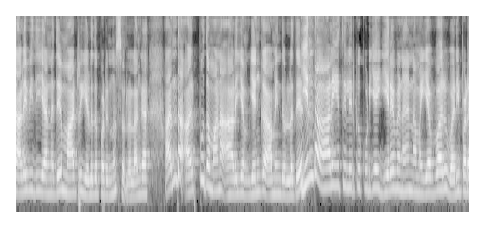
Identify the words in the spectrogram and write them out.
தலைவிதியானது மாற்றி எழுதப்படும்னு சொல்லலாங்க. அந்த அற்புதமான ஆலயம் எங்கே அமைந்துள்ளது? இந்த ஆலயத்தில் இருக்கக்கூடிய இறைவனை நம்ம எவ்வாறு வழிபட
